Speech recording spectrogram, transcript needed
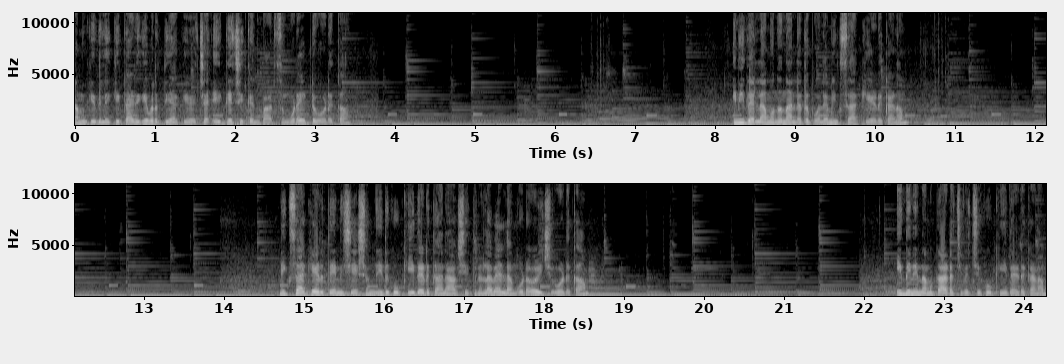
നമുക്കിതിലേക്ക് കഴുകി വൃത്തിയാക്കി വെച്ച എഗ്ഗ് ചിക്കൻ പാർട്സും കൂടെ ഇട്ട് കൊടുക്കാം. ഇനി ഇതെല്ലാം ഒന്ന് നല്ലതുപോലെ മിക്സാക്കി എടുക്കണം. മിക്സാക്കി എടുത്തതിന് ശേഷം ഇത് കുക്ക് ചെയ്തെടുക്കാൻ ആവശ്യത്തിനുള്ള വെള്ളം കൂടെ ഒഴിച്ചു കൊടുക്കാം. ഇതിനി നമുക്ക് അടച്ചു വെച്ച് കുക്ക് ചെയ്തെടുക്കണം.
